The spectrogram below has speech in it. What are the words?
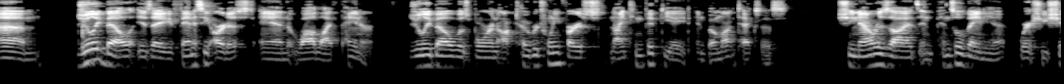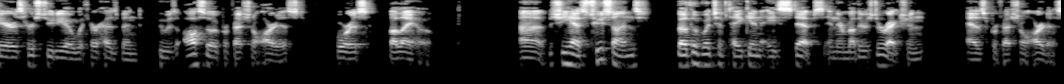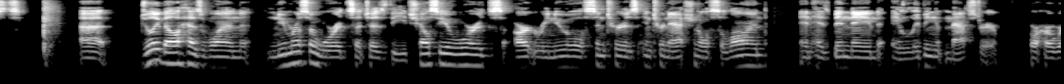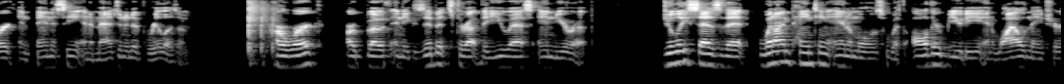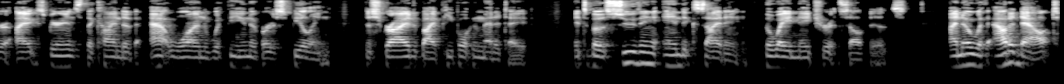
Um, Julie Bell is a fantasy artist and wildlife painter. Julie Bell was born October 21st, 1958, in Beaumont, Texas. She now resides in Pennsylvania, where she shares her studio with her husband, who is also a professional artist, Boris Vallejo. Uh, she has two sons, both of which have taken a steps in their mother's direction as professional artists. Uh, Julie Bell has won numerous awards such as the Chesley Awards, Art Renewal Center's International Salon, and has been named a Living Master for her work in fantasy and imaginative realism. Her work are both in exhibits throughout the US and Europe. Julie says that when I'm painting animals with all their beauty and wild nature, I experience the kind of at one with the universe feeling described by people who meditate. It's both soothing and exciting, the way nature itself is. I know without a doubt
